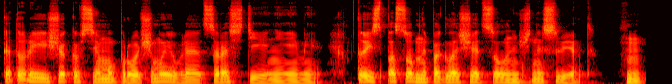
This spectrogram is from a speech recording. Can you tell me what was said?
которые еще ко всему прочему являются растениями, то есть способны поглощать солнечный свет. Хм,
